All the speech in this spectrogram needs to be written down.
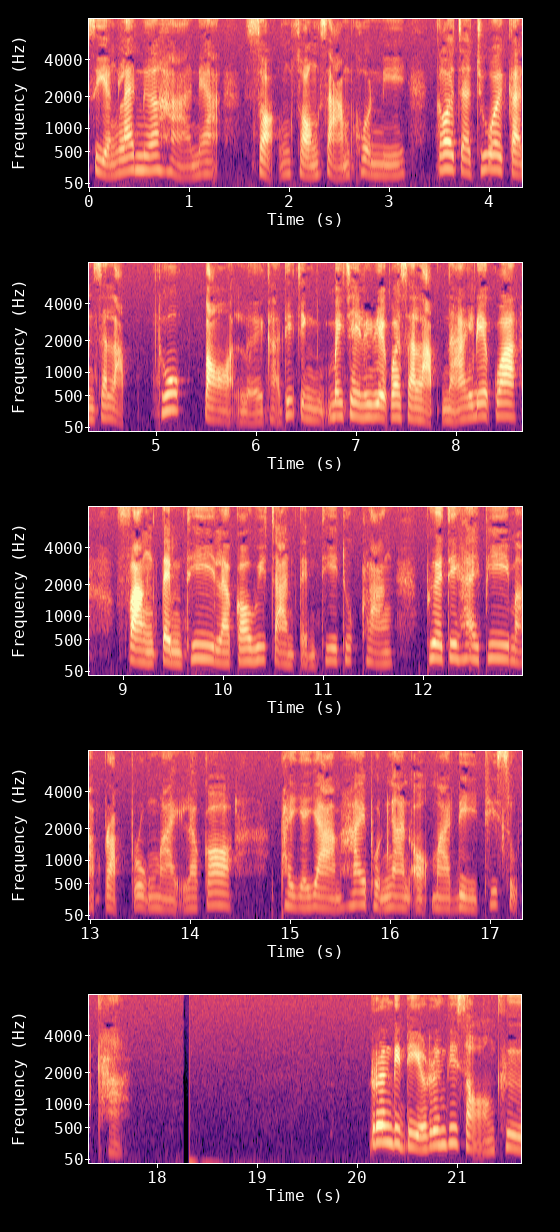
เสียงและเนื้อหาเนี่ยสองสองสามคนนี้ก็จะช่วยกันสลับทุกตอนเลยค่ะ ที่จริงไม่ใช่เรียกว่าสลับนะ เรียกว่าฟังเต็มที่แล้วก็วิจารณ์เต็มที่ทุกครั้ง เพื่อที่ให้พี่มาปรับปรุงใหม่ แล้วก็พยายามให้ผลงานออกมาดีที่สุดค่ะ เรื่องดีๆ เรื่องที่สองคือ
